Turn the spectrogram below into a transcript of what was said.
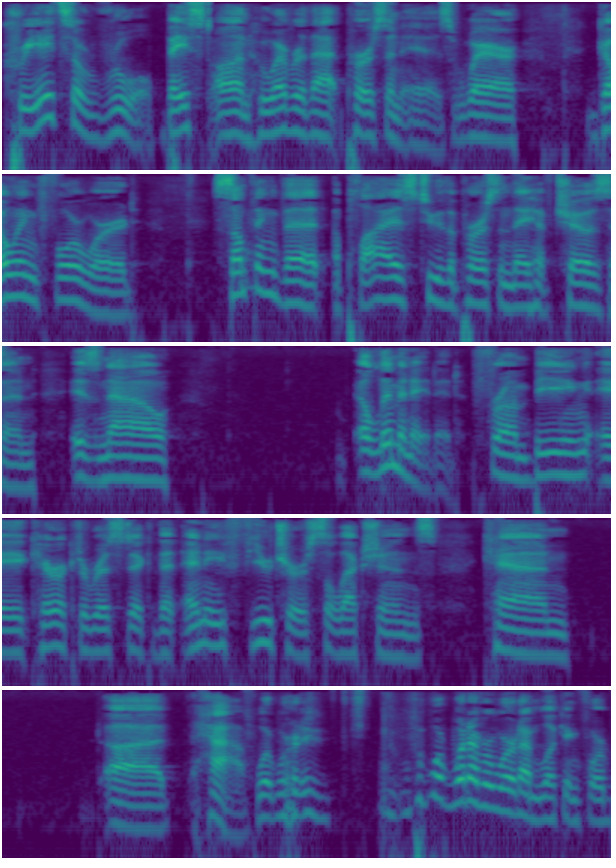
creates a rule based on whoever that person is, where going forward, something that applies to the person they have chosen is now eliminated from being a characteristic that any future selections can uh, have. What word? Whatever word I'm looking for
